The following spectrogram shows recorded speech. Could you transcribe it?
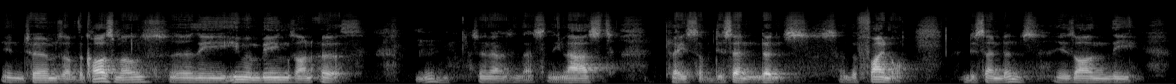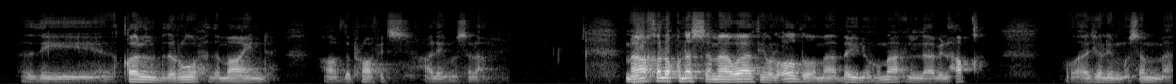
in terms of the cosmos, uh, the human beings on earth. Mm. So that's, that's the last place of descendants. So the final descendants is on the the qalb, the ruh, the mind of the prophets عليهم السلام. ما خلقنا السماوات والأرض وما بينهما إلا بالحق وأجل مسمى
